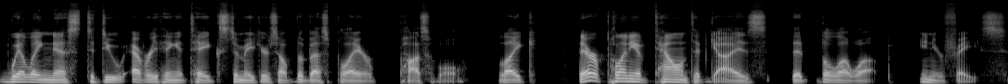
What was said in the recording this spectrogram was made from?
willingness to do everything it takes to make yourself the best player possible. Like there are plenty of talented guys that blow up in your face.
